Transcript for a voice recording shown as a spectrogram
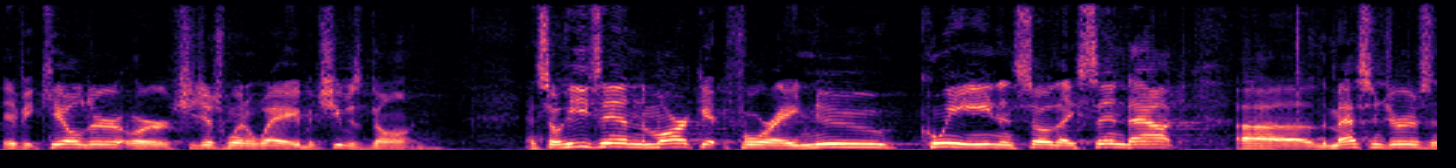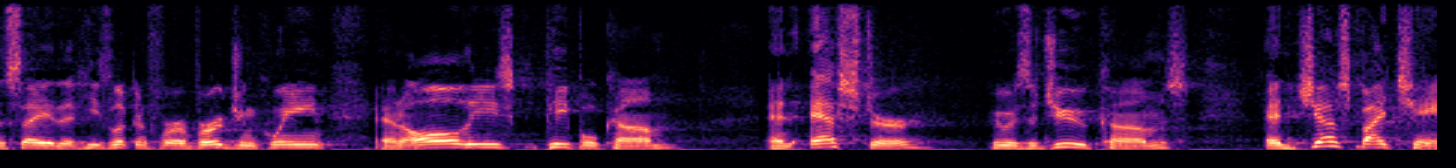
if he killed her or she just went away, but she was gone. And so he's in the market for a new queen, and so they send out uh, the messengers and say that he's looking for a virgin queen, and all these people come, and Esther, who is a Jew, comes, and just by chance,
